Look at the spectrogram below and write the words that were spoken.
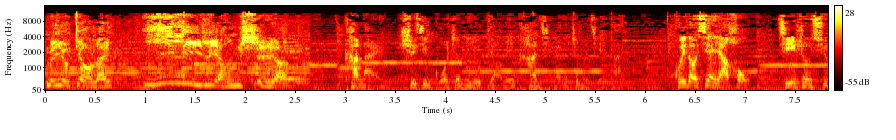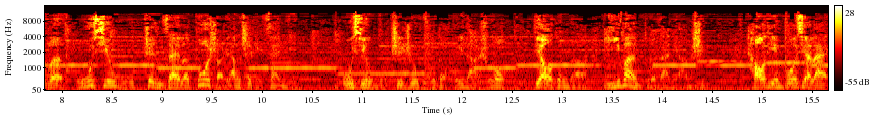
没有调来一粒粮食啊。看来事情果真没有表面看起来的这么简单。回到县衙后，秦升询问吴兴武赈灾了多少粮食给灾民。吴兴武支支吾吾的回答说，调动了一万多担粮食。朝廷拨下来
